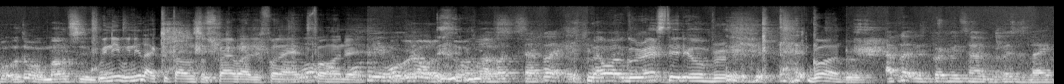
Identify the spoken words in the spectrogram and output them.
We're mounting. We need we need like 2,000 subscribers before like 400. What, what, what, what, what, I feel Now I go rest stadium, bro. Go on. bro. I feel like it's perfect time because it's like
